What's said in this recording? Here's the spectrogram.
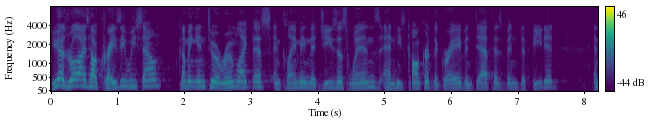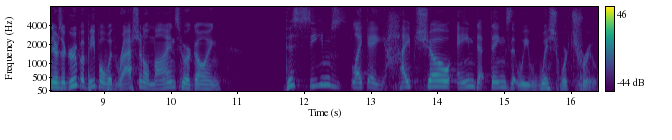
You guys realize how crazy we sound? coming into a room like this and claiming that Jesus wins and he's conquered the grave and death has been defeated. And there's a group of people with rational minds who are going, This seems like a hype show aimed at things that we wish were true.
